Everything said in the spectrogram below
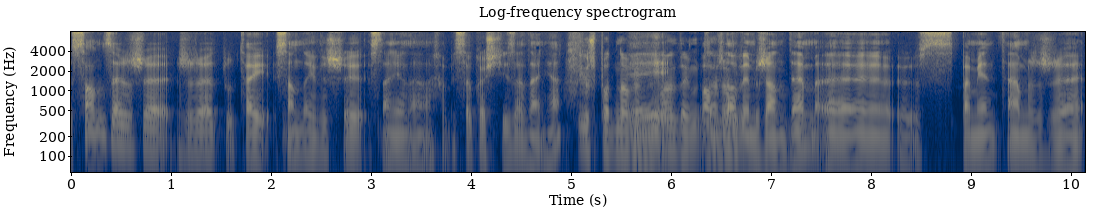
sądzę, że, że tutaj Sąd Najwyższy stanie na wysokości zadania. Już pod nowym E, rządem. Pod nowym rządem. E, Pamiętam, że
